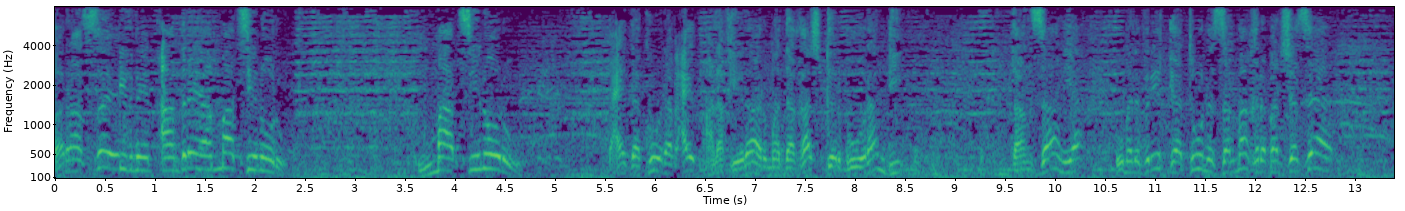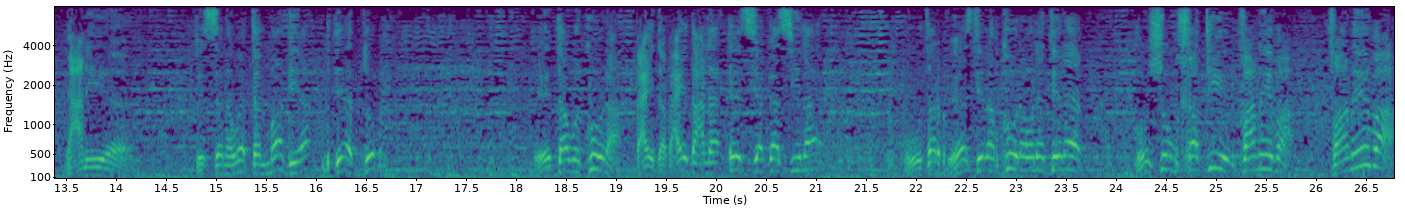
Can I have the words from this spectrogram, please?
راسية من أندريا ماتسينورو. ماتسينورو. بعيدة كورة بعيد على غرار مدغشقر بوراندي تنزانيا ومن أفريقيا تونس المغرب الجزائر. يعني في السنوات الماضية بدأت دبل تو الكورة بعيدة بعيدة على اسيا غاسيلا. وضرب استلام كورة والانطلاق هجوم خطير. فانيفا فانيفا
